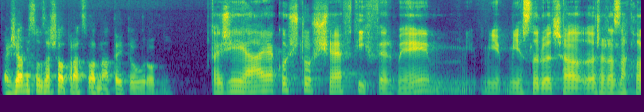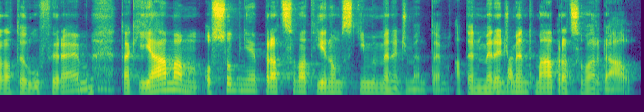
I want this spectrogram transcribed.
Takže aby som začal pracovat na této úrovni. Takže já jakožto šéf té firmy, mě, mě sleduje třeba řada zakladatelů firm, tak já mám osobně pracovat jenom s tím managementem a ten management má pracovat dál.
